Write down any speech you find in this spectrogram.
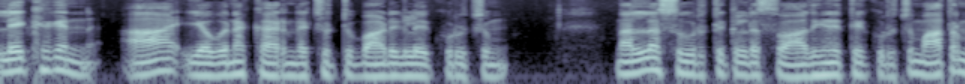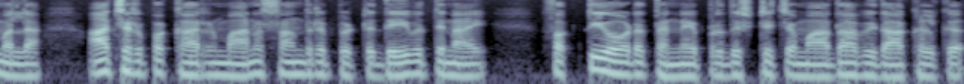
ലേഖകൻ ആ യൗവനക്കാരന്റെ ചുറ്റുപാടുകളെക്കുറിച്ചും നല്ല സുഹൃത്തുക്കളുടെ സ്വാധീനത്തെക്കുറിച്ചും മാത്രമല്ല ആ ചെറുപ്പക്കാരൻ മാനസാന്തരപ്പെട്ട് ദൈവത്തിനായി ഭക്തിയോടെ തന്നെ പ്രതിഷ്ഠിച്ച മാതാപിതാക്കൾക്ക്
